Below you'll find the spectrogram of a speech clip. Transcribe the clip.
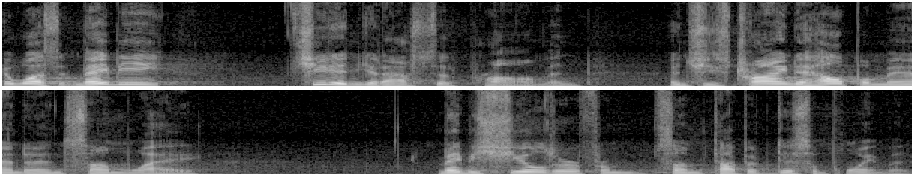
it wasn't. Maybe she didn't get asked to the prom, and, and she's trying to help Amanda in some way. Maybe shield her from some type of disappointment.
